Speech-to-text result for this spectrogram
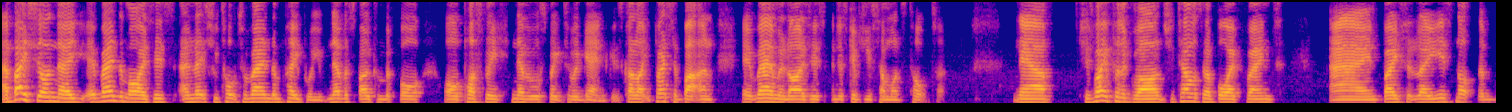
And basically on there it randomizes and lets you talk to random people you've never spoken before or possibly never will speak to again. It's kind of like you press a button it randomizes and just gives you someone to talk to. Now she's waiting for the grant. She tells her boyfriend and basically he's not the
